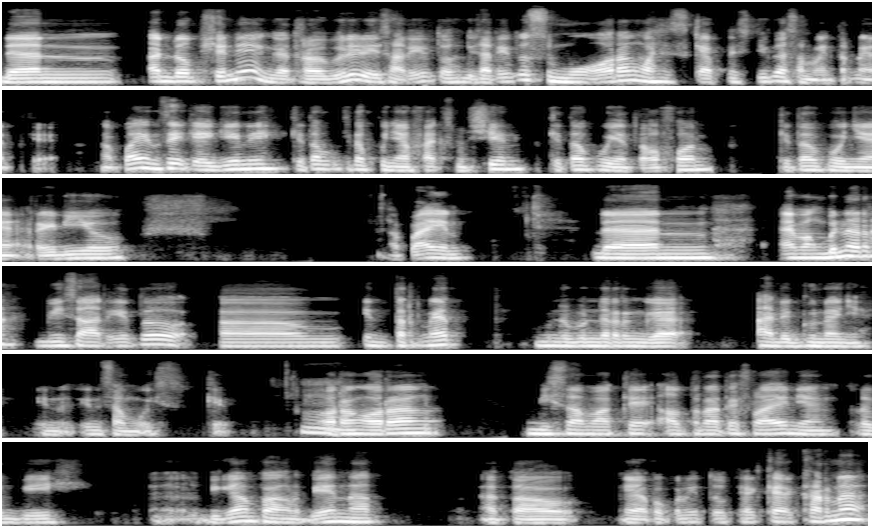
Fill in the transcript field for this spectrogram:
dan adoptionnya nggak terlalu gede di saat itu. Di saat itu semua orang masih skeptis juga sama internet kayak ngapain sih kayak gini? Kita kita punya fax machine, kita punya telepon, kita punya radio, ngapain? Dan emang bener di saat itu um, internet bener-bener nggak ada gunanya in, in some ways. Kayak hmm. orang-orang bisa pakai alternatif lain yang lebih eh, lebih gampang, lebih enak atau ya apa pun itu. Kayak, kayak karena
